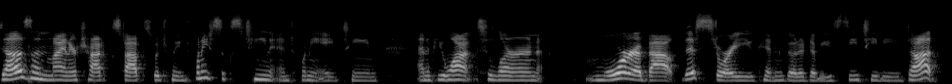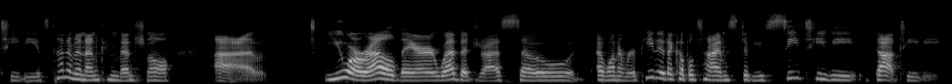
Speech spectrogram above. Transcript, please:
dozen minor traffic stops between 2016 and 2018. And if you want to learn more about this story, you can go to WCTV.tv. It's kind of an unconventional uh, URL there, web address. So I want to repeat it a couple times WCTV.tv.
